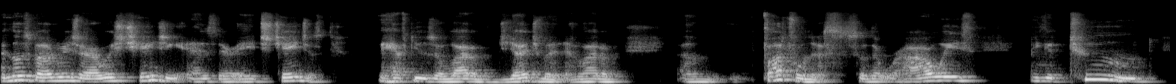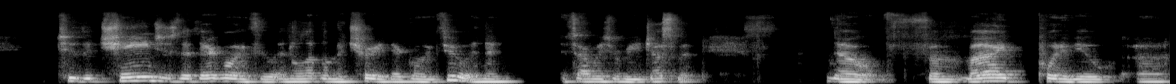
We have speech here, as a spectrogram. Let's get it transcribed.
And those boundaries are always changing as their age changes. They have to use a lot of judgment, and a lot of um, thoughtfulness, so that we're always being attuned to the changes that they're going through and the level of maturity they're going through. And then it's always a readjustment. Now, from my point of view, uh,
